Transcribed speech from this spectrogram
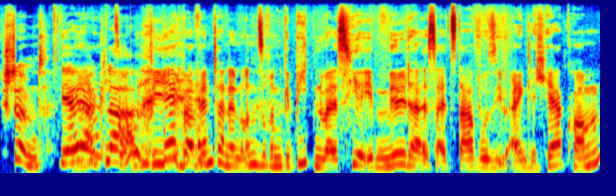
Stimmt, ja, ja, ja klar. So, die überwintern in unseren Gebieten, weil es hier eben milder ist als da, wo sie eigentlich herkommen.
